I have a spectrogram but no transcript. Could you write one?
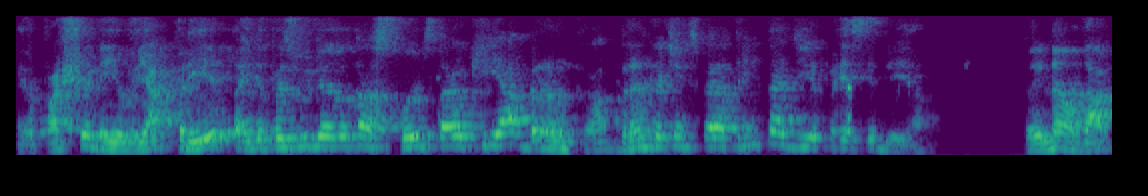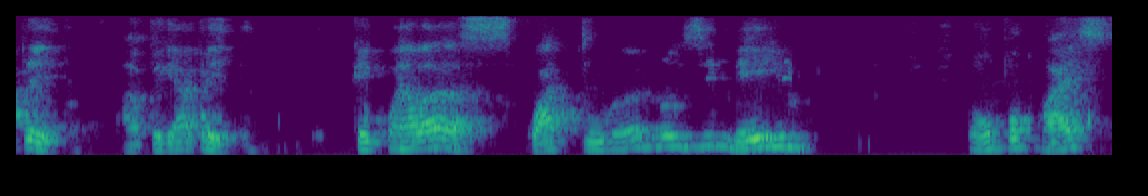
Eu apaixonei, eu vi a preta, aí depois fui ver as outras cores, tá? eu queria a branca. A branca eu tinha que esperar 30 dias para receber. Falei, não, dá a preta. Aí eu peguei a preta. Fiquei com elas quatro anos e meio, ou um pouco mais.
